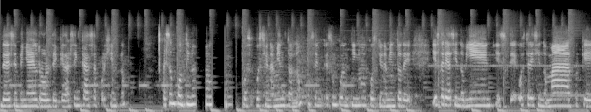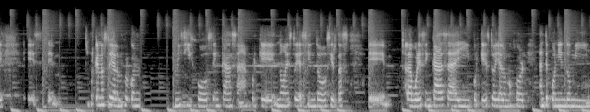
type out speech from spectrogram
de desempeñar el rol de quedarse en casa, por ejemplo, es un continuo cuestionamiento, ¿no? Es un continuo cuestionamiento de, ¿y estaría haciendo bien? Este, ¿O estaría haciendo mal? Porque, este, porque no estoy a lo mejor con mis hijos en casa, porque no estoy haciendo ciertas eh, labores en casa y porque estoy a lo mejor anteponiendo mi,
